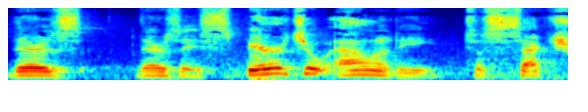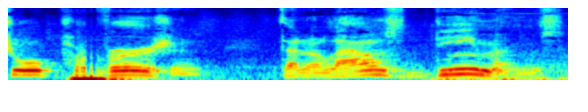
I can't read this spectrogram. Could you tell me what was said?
There's, there's a spirituality to sexual perversion that allows demons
